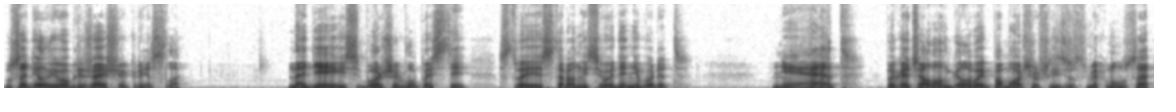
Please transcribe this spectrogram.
усадил его в ближайшее кресло. «Надеюсь, больше глупостей с твоей стороны сегодня не будет?» «Нет», — покачал он головой, поморщившись, усмехнулся.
